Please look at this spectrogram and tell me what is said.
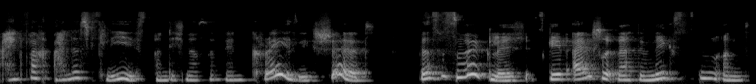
einfach alles fließt und ich nur so bin, crazy shit, das ist möglich. Es geht ein Schritt nach dem nächsten und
